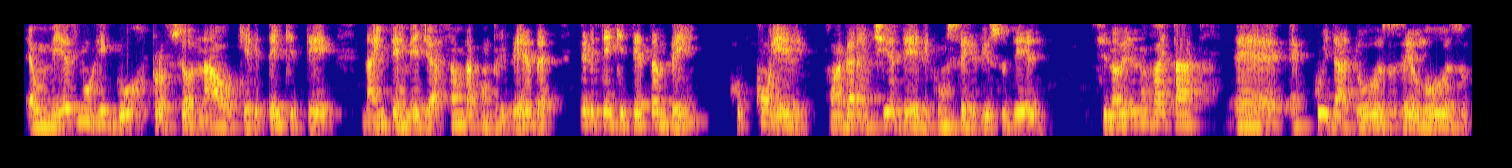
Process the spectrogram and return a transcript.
É o mesmo rigor profissional que ele tem que ter na intermediação da compra e venda, ele tem que ter também com ele, com a garantia dele, com o serviço dele. Senão ele não vai estar é, é cuidadoso, zeloso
